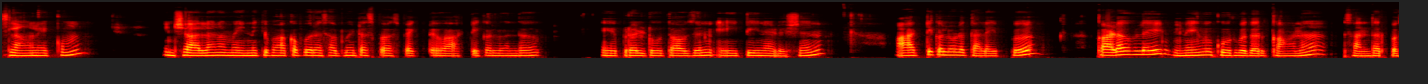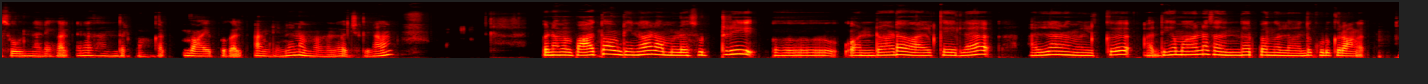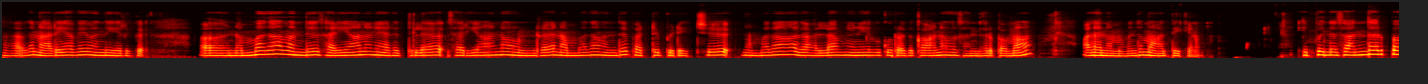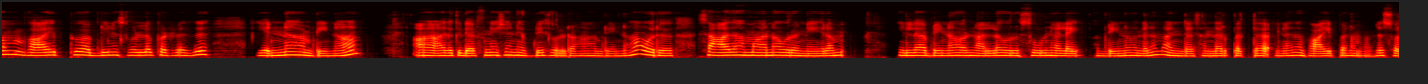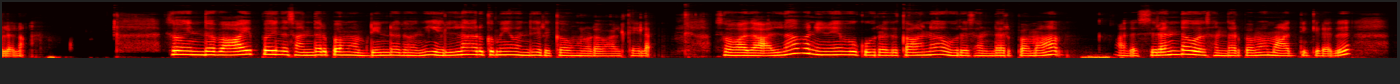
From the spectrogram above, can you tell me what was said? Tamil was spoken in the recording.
அஸ்லாம் வலைக்கும் இன்ஷா நம்ம இன்றைக்கி பார்க்க போகிற சப்மிட்டர்ஸ் பர்ஸ்பெக்டிவ் ஆர்டிக்கல் வந்து April two thousand eighteen edition ஆர்டிக்கலோட தலைப்பு கடவுளை நினைவு கூறுவதற்கான சந்தர்ப்ப சூழ்நிலைகள். ஏன்னா சந்தர்ப்பங்கள்? வாய்ப்புகள் அப்படின்னு நம்ம வந்து வச்சுக்கலாம். இப்போ நம்ம பார்த்தோம் அப்படின்னா நம்மளை சுற்றி அன்றாட வாழ்க்கையில் அல்லா நம்மளுக்கு அதிகமான சந்தர்ப்பங்களை வந்து கொடுக்குறாங்க. அதாவது நிறையாவே வந்து இருக்குது நம்ம தான் வந்து சரியான நேரத்தில் சரியான ஒன்றை நம்ம தான் வந்து பற்றி பிடிச்சு நம்ம தான் அதை எல்லாம் நினைவு கூறதுக்கான ஒரு சந்தர்ப்பமாக அதை நம்ம வந்து மாற்றிக்கணும் இப்போ இந்த சந்தர்ப்பம் வாய்ப்பு அப்படின்னு சொல்லப்படுறது என்ன அப்படின்னா அதுக்கு டெஃபினேஷன் எப்படி சொல்கிறாங்க அப்படின்னா ஒரு சாதகமான ஒரு நேரம் இல்லை அப்படின்னா ஒரு நல்ல ஒரு சூழ்நிலை அப்படின்னு வந்து நம்ம இந்த சந்தர்ப்பத்தை இல்லை அந்த வாய்ப்பை நம்ம வந்து சொல்லலாம். ஸோ இந்த வாய்ப்பு இந்த சந்தர்ப்பம் அப்படின்றது வந்து எல்லாருக்குமே வந்து இருக்குது அவங்களோட வாழ்க்கையில். ஸோ அதை அல்லாவை நினைவு கூறதுக்கான ஒரு சந்தர்ப்பமாக அதை சிறந்த ஒரு சந்தர்ப்பமாக மாற்றிக்கிறது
